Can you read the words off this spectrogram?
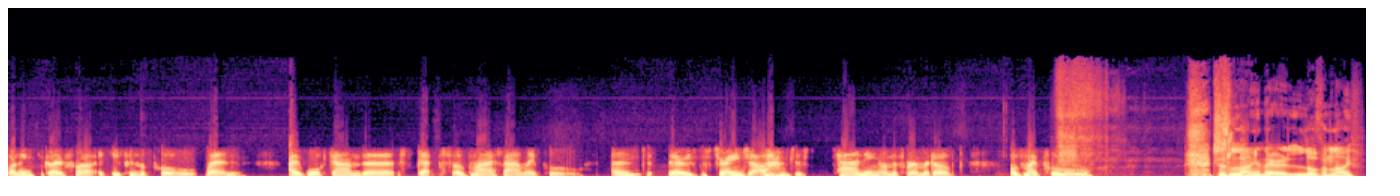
wanting to go for a dip in the pool when I walked down the steps of my family pool. And there is a stranger just tanning on the perimeter of, of my pool. Just lying there loving life.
